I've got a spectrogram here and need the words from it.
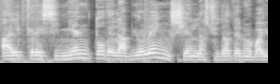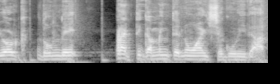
al crecimiento de la violencia en la ciudad de Nueva York donde prácticamente no hay seguridad.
